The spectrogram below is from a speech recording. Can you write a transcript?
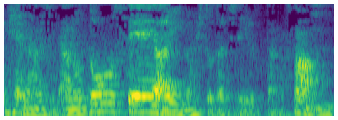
変な話。あの、同性愛の人たちで言ったらうさ、ん。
